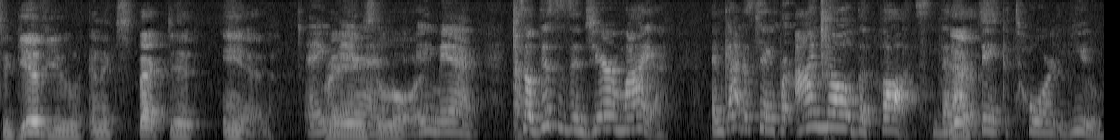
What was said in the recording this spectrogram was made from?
to give you an expected end. Amen. Praise the Lord. Amen. So this is in Jeremiah. And God is saying, For I know the thoughts that I think toward you.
